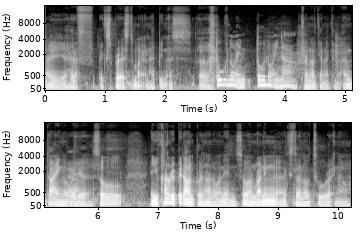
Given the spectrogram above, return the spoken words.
I have expressed my unhappiness. Uh, two. Not en- two. Not enough. cannot, cannot, cannot. I'm dying over Yeah. here. So, and you can't rip it out and put another one in. So I'm running an external tool right now,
